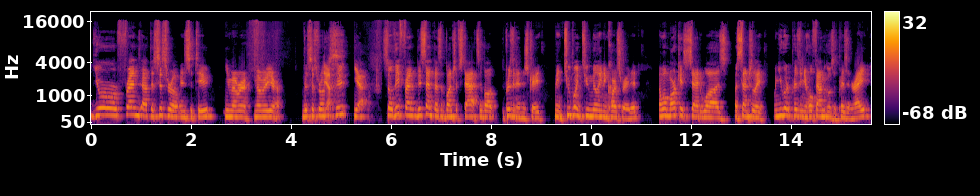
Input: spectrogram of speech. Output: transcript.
your friends at the Cicero Institute, you remember, remember your the Cicero Yes. Institute? Yeah. So they friend they sent us a bunch of stats about the prison industry. I mean, 2.2 million incarcerated. And what Marcus said was essentially when you go to prison, your whole family goes to prison, right?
